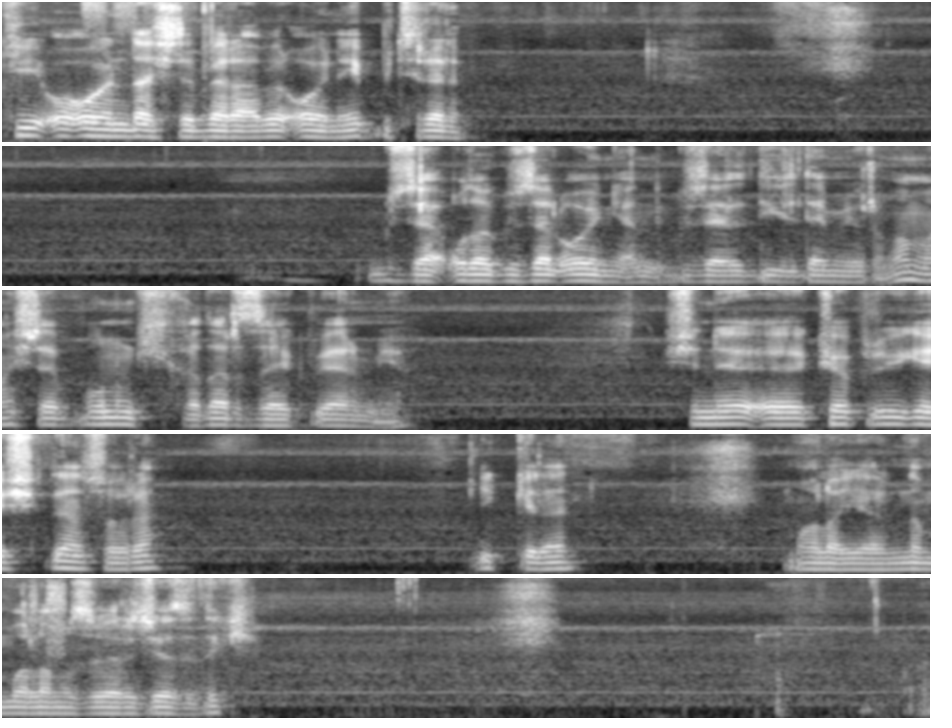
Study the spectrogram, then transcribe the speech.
Ki o oyunda işte beraber oynayıp bitirelim. Güzel, o da güzel oyun yani. Güzel değil demiyorum ama işte bununki kadar zevk vermiyor. Şimdi e, köprüyü geçtikten sonra ilk gelen mola yerinden molamızı vereceğiz dedik. E,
